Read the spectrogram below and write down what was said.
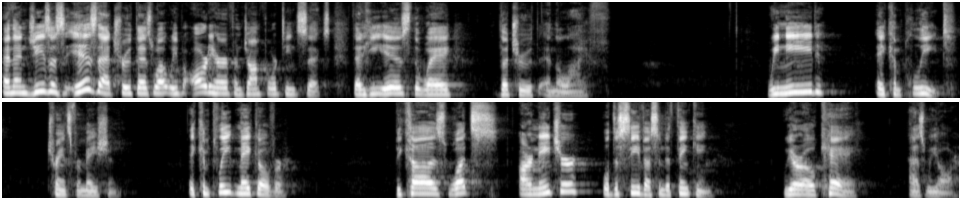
And then Jesus is that truth as what we've already heard from John 14 6 that he is the way, the truth and the life. We need a complete transformation. A complete makeover. Because what's our nature will deceive us into thinking we are okay as we are.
